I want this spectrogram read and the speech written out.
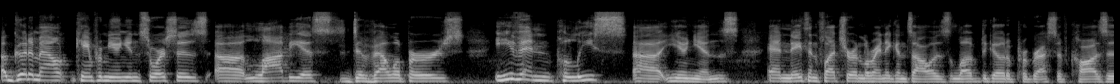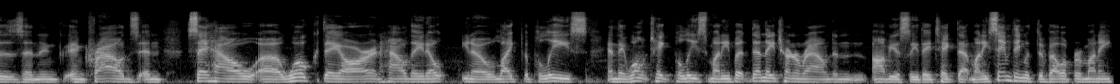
A good amount came from union sources, uh, lobbyists, developers, even police uh, unions. And Nathan Fletcher and Lorena Gonzalez love to go to progressive causes and, and, crowds and say how uh, woke they are and how they don't, you know, like the police and they won't take police money. But then they turn around and obviously they take that money. Same thing with developer money.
